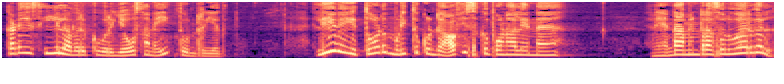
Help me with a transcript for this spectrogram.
கடைசியில் அவருக்கு ஒரு யோசனை தோன்றியது. லீவை இத்தோடு முடித்துக்கொண்டு ஆபீஸுக்கு போனால் என்ன? வேண்டாம் என்றா சொல்லுவார்கள்.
